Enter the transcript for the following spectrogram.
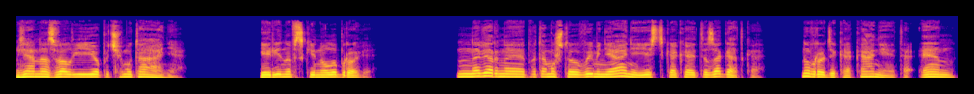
Я назвал ее почему-то Аня. Ирина вскинула брови. Наверное, потому что в имени Ани есть какая-то загадка. Ну, вроде как Аня — это Н,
